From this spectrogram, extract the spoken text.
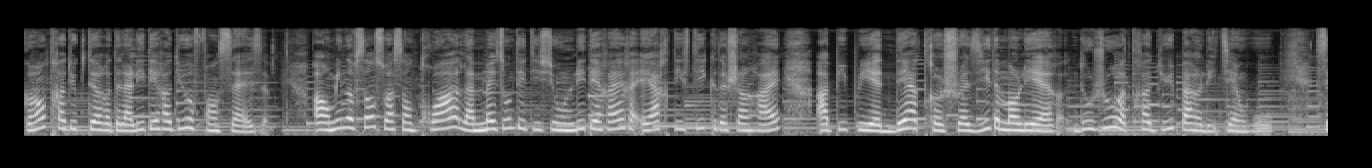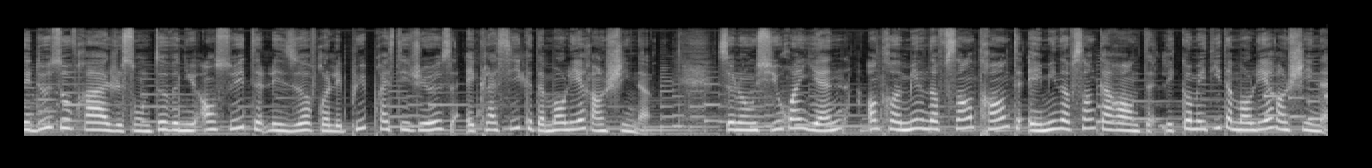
grand traducteur de la littérature française. En 1963, la maison d'édition littéraire et artistique de Shanghai a publié Théâtre choisi de Molière, toujours traduit par Li Jianwu. Ces deux ouvrages sont devenus ensuite les œuvres les plus prestigieuses et classiques de Molière en Chine. Selon Xu Huanyan, entre 1930 et 1940, les comédies de Molière en Chine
